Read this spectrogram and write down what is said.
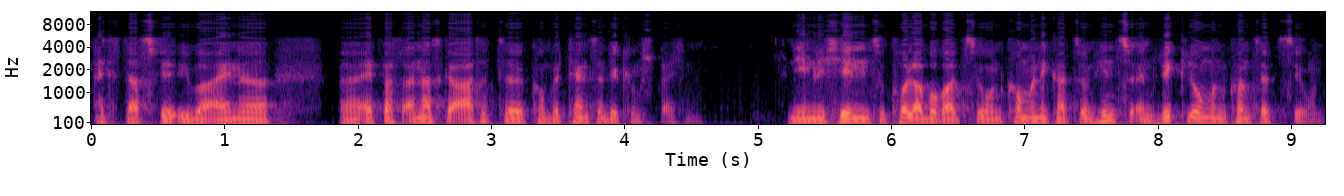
als dass wir über eine äh, etwas anders geartete Kompetenzentwicklung sprechen. Nämlich hin zu Kollaboration, Kommunikation, hin zu Entwicklung und Konzeption.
